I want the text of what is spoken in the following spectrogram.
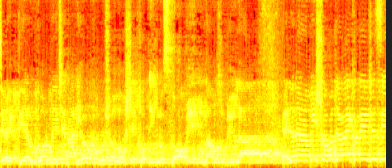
যে ব্যক্তি করবে সে নারী হোক, পুরুষ হোক, সে ক্ষতিগ্রস্ত হবে। নাউজুবিল্লাহ। আমি সহ যারা এখানে এসেছি,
